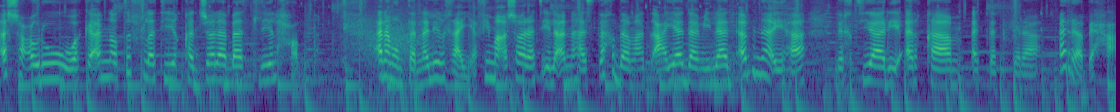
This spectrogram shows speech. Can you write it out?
أشعر وكأن طفلتي قد جلبت لي الحظ. أنا ممتنة للغاية فيما أشارت إلى أنها استخدمت أعياد ميلاد أبنائها لاختيار أرقام التذكرة الرابحة.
